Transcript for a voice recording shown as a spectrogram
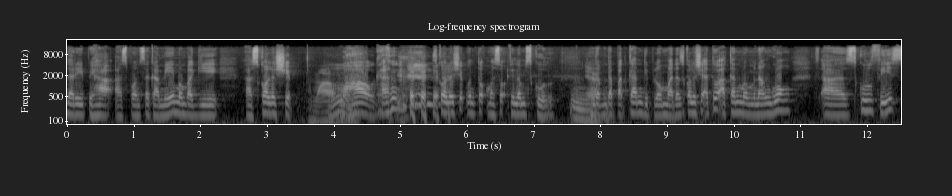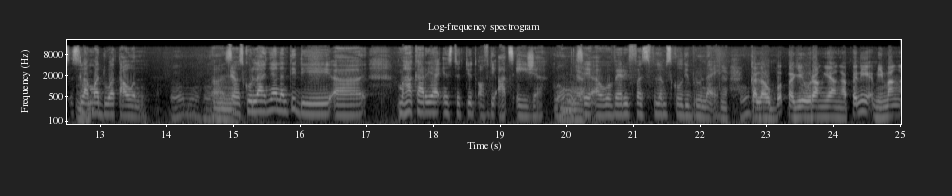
dari pihak uh, sponsor kami membagi uh, scholarship. Wow. Wow kan. scholarship untuk masuk film school. Mm, yeah. Untuk mendapatkan diploma dan scholarship itu akan menanggung uh, school fees selama mm. 2 tahun. Oh, uh, so yeah. sekolahnya nanti di uh, Mahakarya Institute of the Arts Asia. Oh. Yeah. Say our very first film school di Brunei. Yeah. Oh. Kalau bagi orang yang apa ni memang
